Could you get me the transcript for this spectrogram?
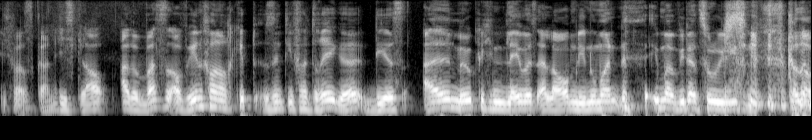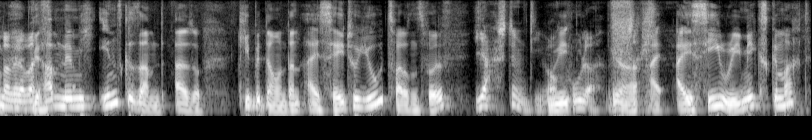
Ich weiß es gar nicht. Ich glaube, also was es auf jeden Fall noch gibt, sind die Verträge, die es allen möglichen Labels erlauben, die Nummern immer wieder zu releasen. was. wir haben nämlich insgesamt, also Keep It Down, dann I Say To You 2012. Ja, stimmt, die war auch Re- cooler. Ja, I, I See Remix gemacht.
